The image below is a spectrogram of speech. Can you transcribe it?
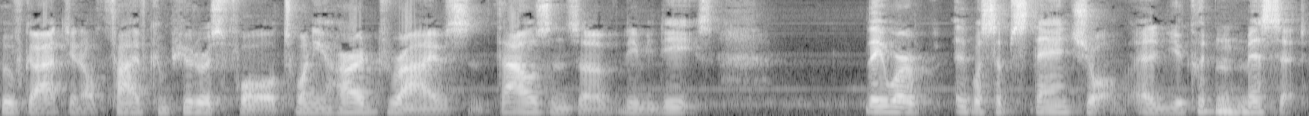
who've got you know five computers full, twenty hard drives, and thousands of DVDs. They were it was substantial, and you couldn't mm-hmm. miss it.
